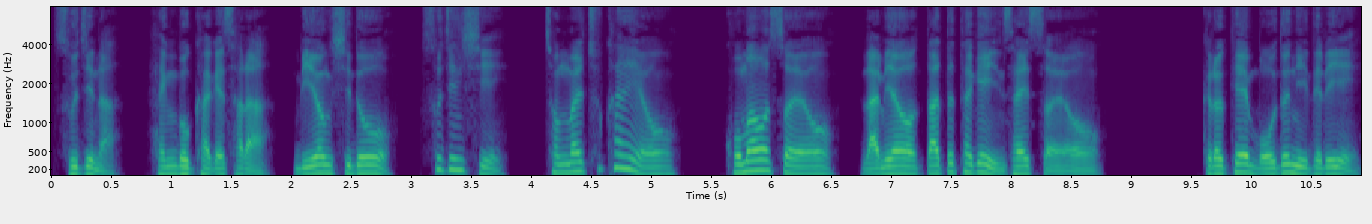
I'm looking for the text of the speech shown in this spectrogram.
수진아. 행복하게 살아. 미영 씨도, 수진 씨, 정말 축하해요. 고마웠어요. 라며 따뜻하게 인사했어요. 그렇게 모든 이들이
